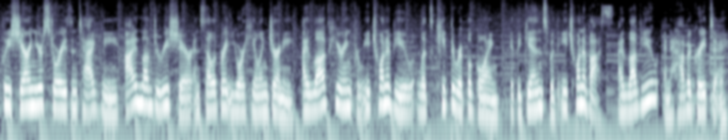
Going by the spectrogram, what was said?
Please share in your stories and tag me. I'd love to reshare and celebrate your healing journey. I love hearing from each one of you. Let's keep the ripple going. It begins with each one of us. I love you and have a great day.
